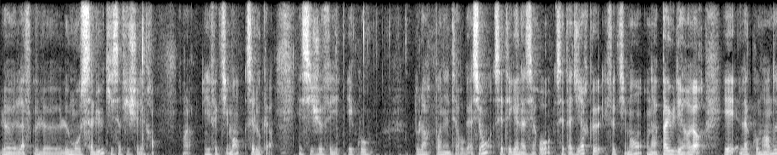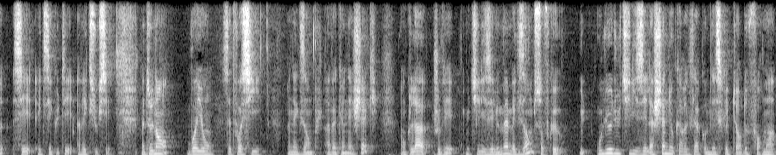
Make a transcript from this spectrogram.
le, mot salut qui s'affiche à l'écran. Voilà, effectivement c'est le cas. Et si je fais écho dollar point d'interrogation, c'est égal à 0, c'est-à-dire que effectivement on n'a pas eu d'erreur et la commande s'est exécutée avec succès. Maintenant, voyons cette fois-ci un exemple avec un échec. Donc là, je vais utiliser le même exemple, sauf que au lieu d'utiliser la chaîne de caractères comme descripteur de format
